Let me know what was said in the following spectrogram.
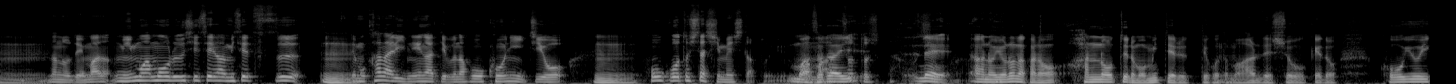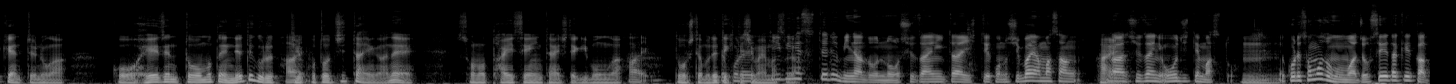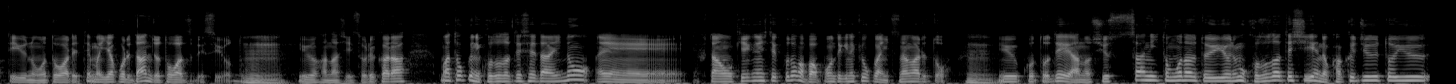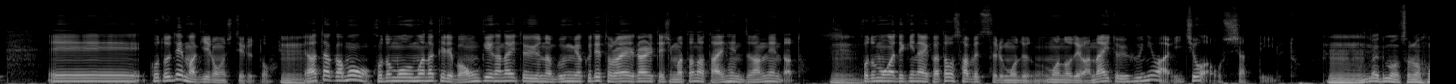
うん。なので、まあ、見守る姿勢は見せつつ、うん。でもかなりネガティブな方向に一応、うん。方向としては示したという、まあそれはちょっとね、あの世の中の反応っていうのも見てるっていうこともあるでしょうけど、こういう意見っていうのがこう平然と表に出てくるっていうこと自体がね、その体制に対して疑問がはい、どうしても出てきてしまいますが。TBS テレビなどの取材に対して、この柴山さんが取材に応じてますと。うん。でこれそもそもまあ女性だけかっていうのを問われて、まあ、いや、これ男女問わずですよとうん。いう話、それから、まあ、特に子育て世代の、えー負担を軽減していくことが抜本的な強化につながるとうん。いうことで、あの出産に伴うというよりも子育て支援の拡充という、えーことでまあ議論していると。うんであたかも子供を産まなければ恩恵がないというような文脈で捉えられてしまったのは大変残念だと。うん子供ができない方を差別するものではないというふうには一応はおっしゃっていると。うんまあ、でもその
